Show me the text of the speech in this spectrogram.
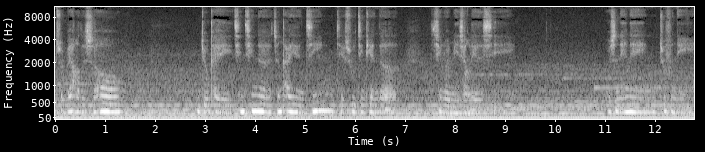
准备好的时候，你就可以轻轻的睁开眼睛，结束今天的心轮冥想练习。我是宁宁，祝福你。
